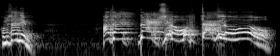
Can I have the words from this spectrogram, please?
검사님, 아나나죄 없다고요.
